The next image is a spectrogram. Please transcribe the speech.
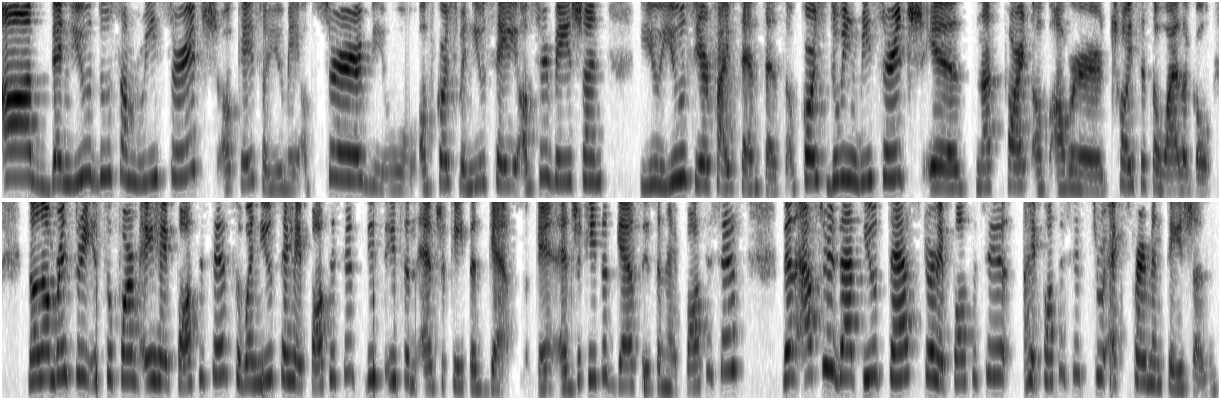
Um, then you do some research. Okay, so you may observe. You, of course, when you say observation, you use your five senses. Of course, doing research is not part of our choices a while ago. Now, number three is to form a hypothesis. So when you say hypothesis, this is an educated guess. Okay, educated guess is an hypothesis. Then after that, you test your hypothesis hypothesis through experimentation.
